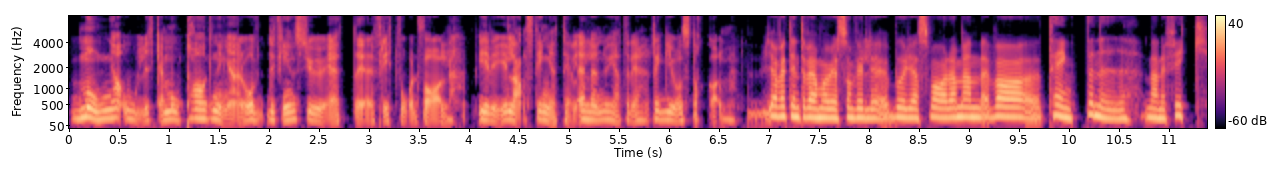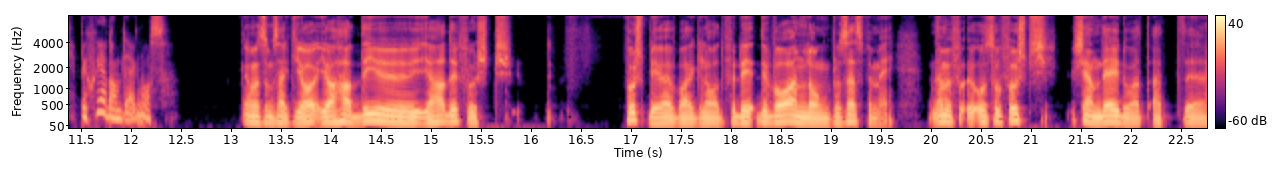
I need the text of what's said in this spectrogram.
många olika mottagningar och det finns ju ett eh, fritt vårdval i, i landstinget, till, eller nu heter det Region Stockholm. Jag vet inte vem av er som vill börja svara, men vad tänkte ni när ni fick besked om diagnos? Ja men som sagt, jag, jag hade ju, jag hade först Först blev jag bara glad, för det, det var en lång process för mig. Nej, men för, och så först kände jag ju då att, att, eh,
